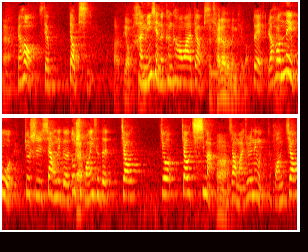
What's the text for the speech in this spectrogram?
哎然后全部掉皮，啊掉皮，很明显的坑坑洼洼掉皮是。材料的问题了。对，然后内部就是像那个都是是黄颜色的胶胶胶漆嘛，嗯你知道吗？就是那种黄胶。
